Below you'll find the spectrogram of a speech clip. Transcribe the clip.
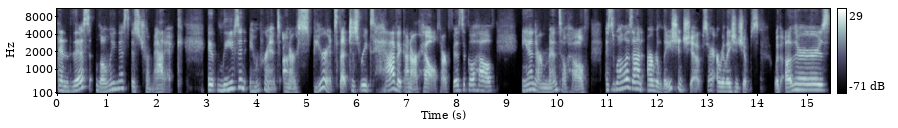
And this loneliness is traumatic. It leaves an imprint on our spirits that just wreaks havoc on our health, our physical health, and our mental health, as well as on our relationships, right? Our relationships with others,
